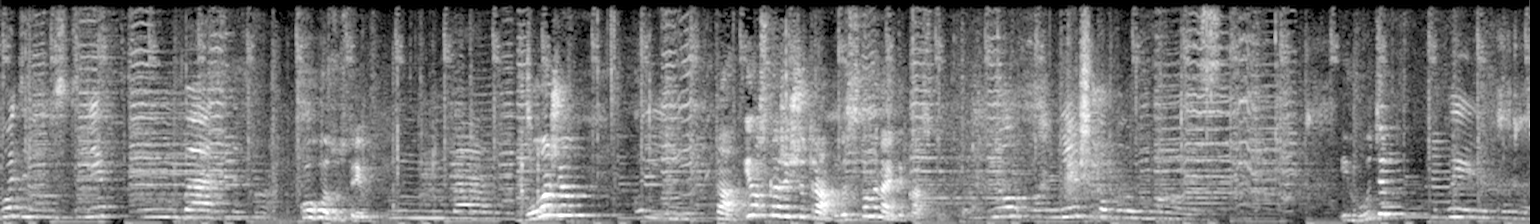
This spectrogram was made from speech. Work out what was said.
Потім зустрів Бетрика. Кого зустрів? Божив. Так, і розкажи, що трапилось. Вспоминайте казку. Його ніжка поламалась. І Гудзик, Вилетіла.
